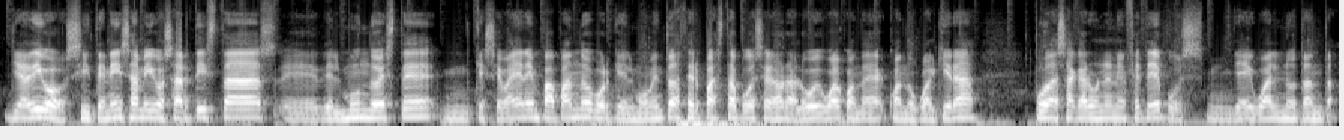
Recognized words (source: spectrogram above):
Ya digo, si tenéis amigos artistas eh, del mundo este, mm, que se vayan empapando porque el momento de hacer pasta puede ser ahora. Luego igual cuando, cuando cualquiera pueda sacar un NFT, pues mm, ya igual no tanta.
